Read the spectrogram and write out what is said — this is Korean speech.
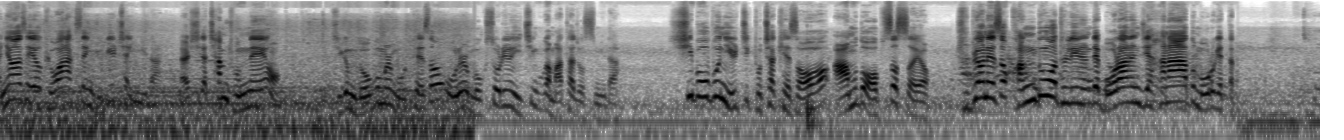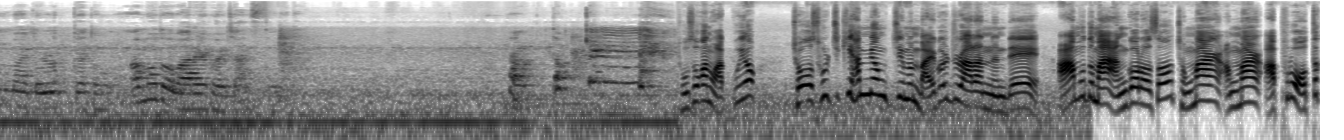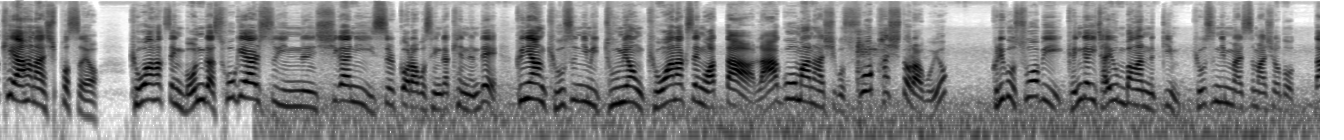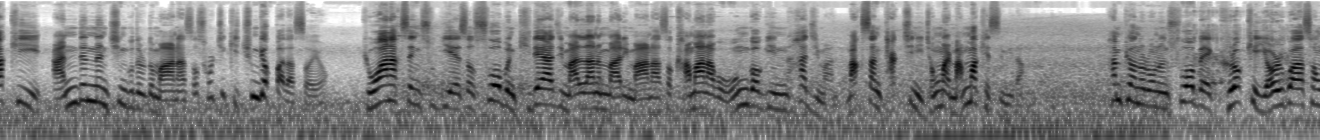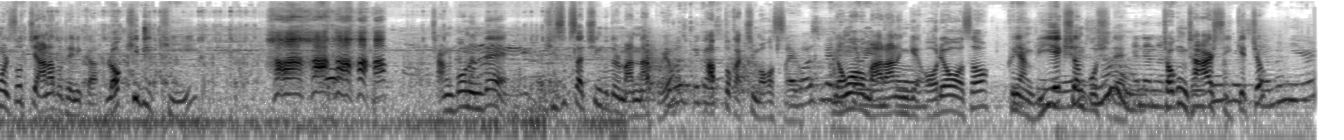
안녕하세요. 교환학생 6일차입니다. 날씨가 참 좋네요. 지금 녹음을 못해서 오늘 목소리는 이 친구가 맡아줬습니다. 15분 일찍 도착해서 아무도 없었어요. 주변에서 광둥어 들리는데 뭘 하는지 하나도 모르겠다. 정말 놀랍게도 아무도 말을 걸지 않습니다. 어떡해. 도서관 왔고요. 저 솔직히 한 명쯤은 말 걸 줄 알았는데 아무도 말 안 걸어서 정말 정말 앞으로 어떻게 해야 하나 싶었어요. 교환 학생 뭔가 소개할 수 있는 시간이 있을 거라고 생각했는데 그냥 교수님이 두 명 교환 학생 왔다라고만 하시고 수업하시더라고요. 그리고 수업이 굉장히 자유분방한 느낌. 교수님 말씀하셔도 딱히 안 듣는 친구들도 많아서 솔직히 충격받았어요. 교환 학생 수기에서 수업은 기대하지 말라는 말이 많아서 감안하고 온 거긴 하지만 막상 닥치니 정말 막막했습니다. 한편으로는 수업에 그렇게 열과 성을 쏟지 않아도 되니까 럭키비키 하하하하하 장 보는데 기숙사 친구들 만났고요 밥도 같이 먹었어요 영어로 말하는 게 어려워서 그냥 리액션 보시되 적응 잘 할 수 있겠죠?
